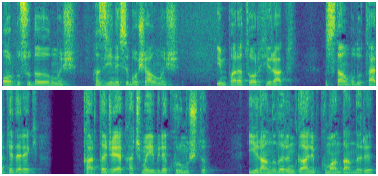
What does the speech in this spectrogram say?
ordusu dağılmış, hazinesi boşalmış, İmparator Hirakl İstanbul'u terk ederek Kartaca'ya kaçmayı bile kurmuştu. İranlıların galip kumandanları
